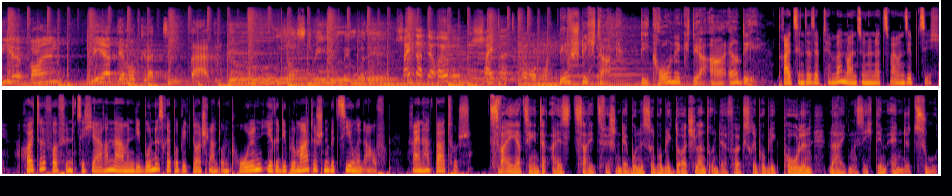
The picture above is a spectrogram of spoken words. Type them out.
Wir wollen mehr Demokratie wagen. Scheitert der Euro, scheitert Europa. Der Stichtag. Die Chronik der ARD. 13. September 1972. Heute, vor 50 Jahren, nahmen die Bundesrepublik Deutschland und Polen ihre diplomatischen Beziehungen auf. Reinhard Bartusch. Zwei Jahrzehnte Eiszeit zwischen der Bundesrepublik Deutschland und der Volksrepublik Polen neigen sich dem Ende zu,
